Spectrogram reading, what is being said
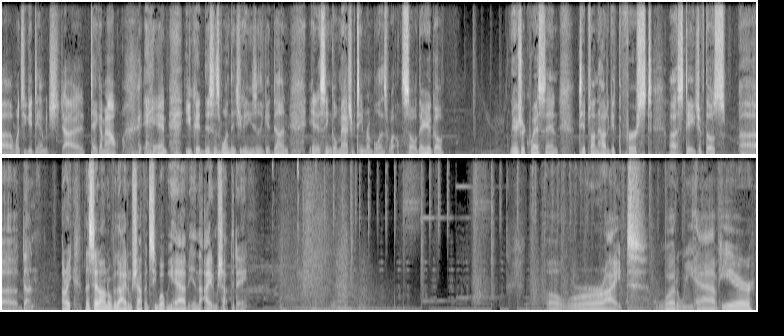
uh, once you get damaged, uh, take them out. and you could. This is one that you can easily get done in a single match of Team Rumble as well. So there you go. There's your quests and tips on how to get the first uh, stage of those uh, done. All right, let's head on over to the item shop and see what we have in the item shop today. All right what do we have here?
